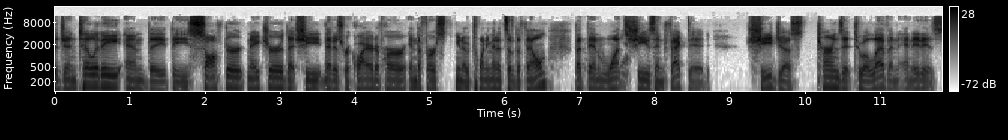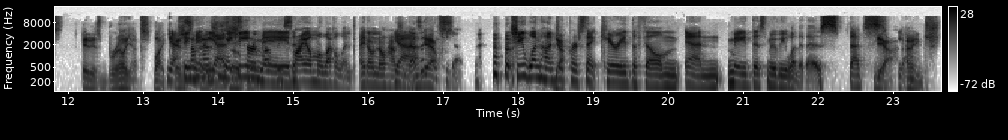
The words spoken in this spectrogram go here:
the gentility and the the softer nature that she that is required of her in the first you know 20 minutes of the film but then once Yeah. she's infected she just turns it to 11 and it is it is brilliant like yeah. She it made- Sometimes she yeah, makes she her made- smile malevolent. I don't know how Yeah. she does it. Yes. She does. she 100% carried the film and made this movie what it is. That's yeah, i mean sh-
